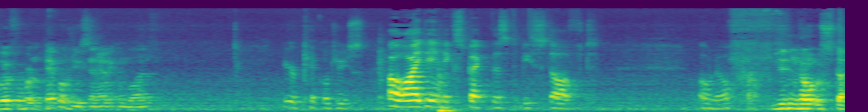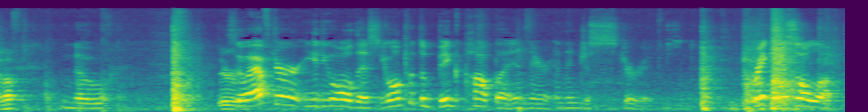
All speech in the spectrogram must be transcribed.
If we're putting pickle juice in it, we can blend. Your pickle juice. Oh, I didn't expect this to be stuffed. Oh no. You didn't know it was stuffed? No. There- So after you do all this, you want to put the big papa in there and then just stir it. Just break this all up.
